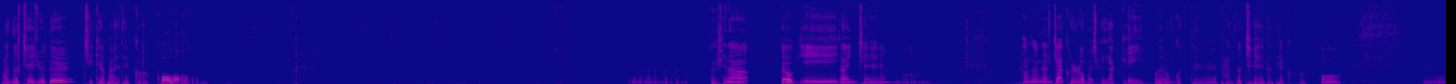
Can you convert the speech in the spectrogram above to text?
반도체주들 지켜봐야 될 것 같고 역시나 여기가 이제 뭐 삼성전자 글로벌 전략회의 뭐 이런 것들 반도체가 될 것 같고 음,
